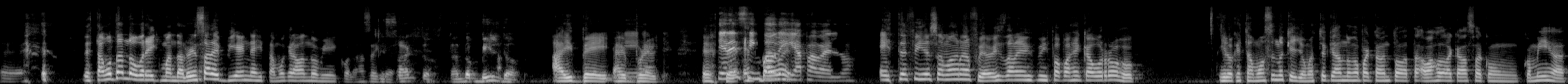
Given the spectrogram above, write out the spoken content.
Eh, le estamos dando break, Mandalorian sale el viernes y estamos grabando miércoles. Así que, Exacto, dando build up. Hay, break. Este, Tienen cinco días para verlo este fin de semana fui a visitar a mis, papás en Cabo Rojo y lo que estamos haciendo es que yo me estoy quedando en un apartamento abajo de la casa con, con mi hija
